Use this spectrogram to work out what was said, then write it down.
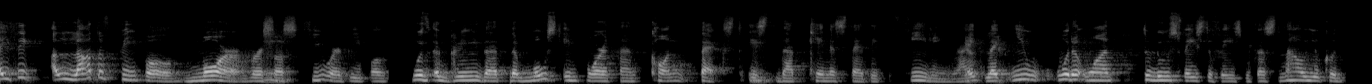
I think a lot of people, more versus fewer people, would agree that the most important context is that kinesthetic feeling, right? Mm. Yeah, Like you wouldn't want to lose face to face because now you could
